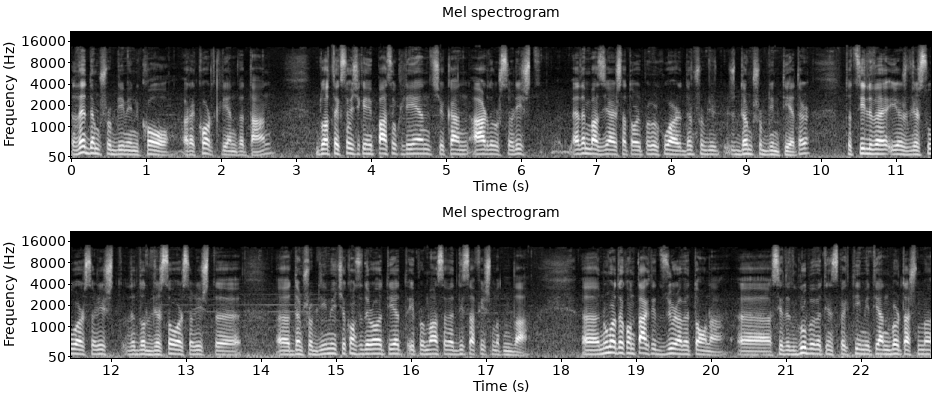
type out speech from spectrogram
dhe dëmshpërblimin në kohë rekord klientëve tanë. Dua të theksoj që kemi pasur klientë që kanë ardhur sërisht edhe mbas ngjarjes së shtatorit për të kërkuar dëmshpërblim tjetër, të cilëve i është vlerësuar sërisht dhe do të vlerësohet sërisht dëmshpërblimi që konsiderohet të jetë i përmasave disa fish më të mëdha. Numrat e kontaktit të zyrave tona, si dhe të grupeve të inspektimit janë bërë tashmë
